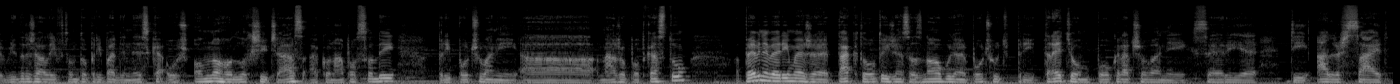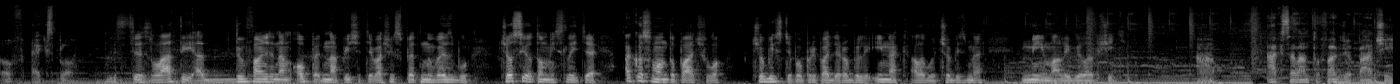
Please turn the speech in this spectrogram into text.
vydržali v tomto prípade dneska už o mnoho dlhší čas ako naposledy pri počúvaní a, nášho podcastu. A pevne veríme, že takto o týždeň sa znovu budeme počuť pri treťom pokračovaní série The Other Side of Explo. Vy ste zlatí a dúfam, že nám opäť napíšete vašu spätnú väzbu. Čo si o tom myslíte? Ako sa vám to páčilo? Čo by ste po prípade robili inak? Alebo čo by sme my mali vylepšiť? A ak sa vám to fakt, že páči,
